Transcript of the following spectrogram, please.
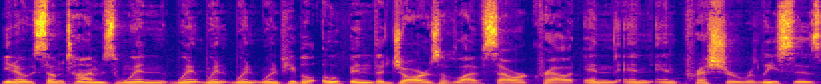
you know sometimes when when when when, when people open the jars of live sauerkraut and, and and pressure releases,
